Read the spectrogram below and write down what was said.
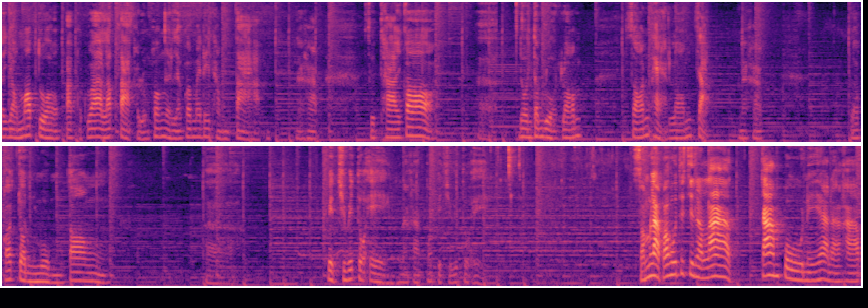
จะยอมมอบตัวปรากฏว่ารับปากกับหลวงพ่อเงินแล้วก็ไม่ได้ทำตามนะครับ สุดท้ายก็โดนตำรวจล้อม ซ้อนแผนล้อมจับนะครับ แล้วก็จนมุมต้องอปิดชีวิตตัวเองนะครับ ต้องปิดชีวิตตัวเองสำหรับพระพุทธชินราชก้ามปูนี้นะครับ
